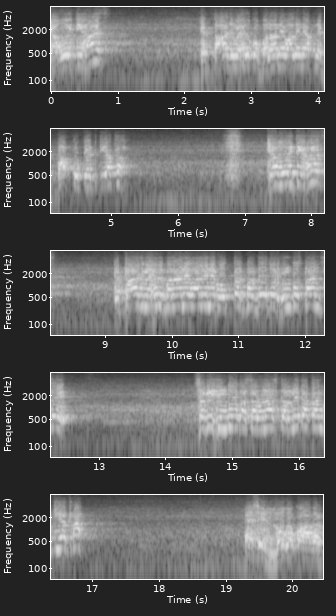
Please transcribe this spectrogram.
क्या वो इतिहास? कि ताजमहल को बनाने वाले ने अपने बाप को कैद किया था? क्या वो इतिहास? कि ताजमहल बनाने वाले ने उत्तर प्रदेश और हिंदुस्तान से सभी हिंदुओं का सर्वनाश करने का काम किया था? ऐसे लोगों का अगर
